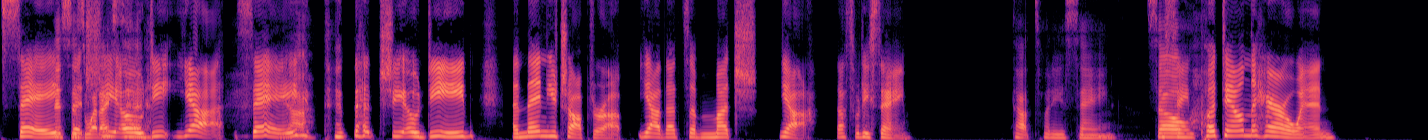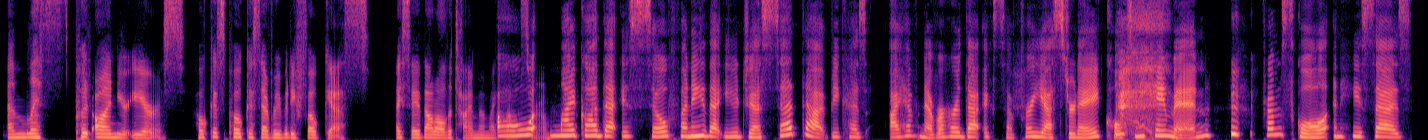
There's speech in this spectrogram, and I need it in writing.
say This is that what I she said. OD. Yeah, say Yeah. that she OD'd and then you chopped her up. Yeah, that's a much. Yeah, that's what he's saying. That's what he's saying. So saying put down the heroin and let's put on your ears. Hocus pocus, everybody focus. I say that all the time in my Oh classroom. Oh my God, that is so funny that you just said that because I have never heard that except for yesterday. Colton came in from school and he says,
